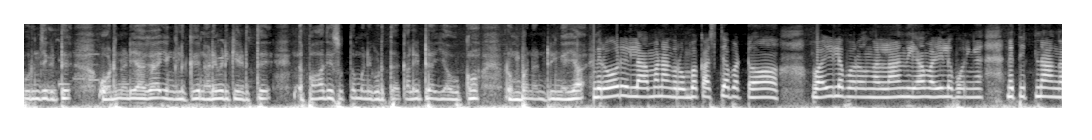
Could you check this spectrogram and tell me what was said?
புரிஞ்சுக்கிட்டு உடனடியாக எங்களுக்கு நடவடிக்கை எடுத்து இந்த பாதையை சுத்தம் பண்ணி கொடுத்த கலெக்டர் ஐயாவுக்கும் ரொம்ப நன்றிங்க ஐயா. இந்த ரோடு இல்லாமல் நாங்கள் ரொம்ப கஷ்டப்பட்டோம். வழியில் போகிறவங்கெல்லாம் இந்த ஏன் வழியில் போகிறீங்க என்ன திட்டினாங்க?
